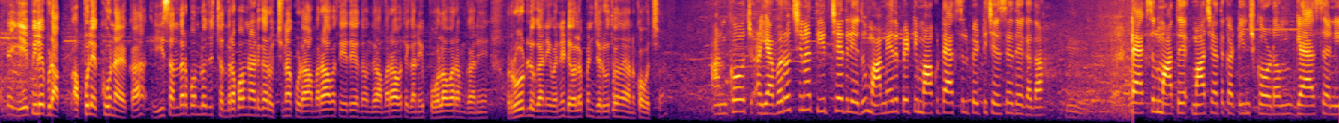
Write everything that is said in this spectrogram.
అంటే ఏపీలో ఇప్పుడు అప్- అప్పులు ఎక్కువ ఉన్నాయక్క ఈ సందర్భంలో చంద్రబాబు నాయుడు గారు వచ్చినా కూడా అమరావతి ఏదైతే ఉందో అమరావతి కానీ పోలవరం కానీ రోడ్లు కానీ ఇవన్నీ డెవలప్మెంట్ జరుగుతుంది అనుకోవచ్చా? అనుకోవచ్చు. ఎవరు వచ్చినా తీర్చేది లేదు. మా మీద పెట్టి మాకు ట్యాక్సులు పెట్టి చేసేదే కదా. ట్యాక్సులు మాతే మా చేత కట్టించుకోవడం గ్యాస్ అని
